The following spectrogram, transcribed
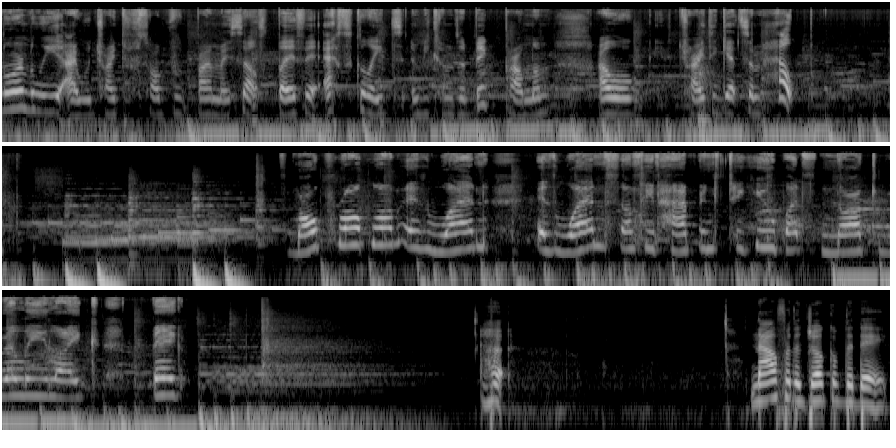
normally I would try to solve it by myself, but if it escalates and becomes a big problem, I will try to get some help. Small problem is when is when something happens to you but it's not really like big. Now for the joke of the day.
